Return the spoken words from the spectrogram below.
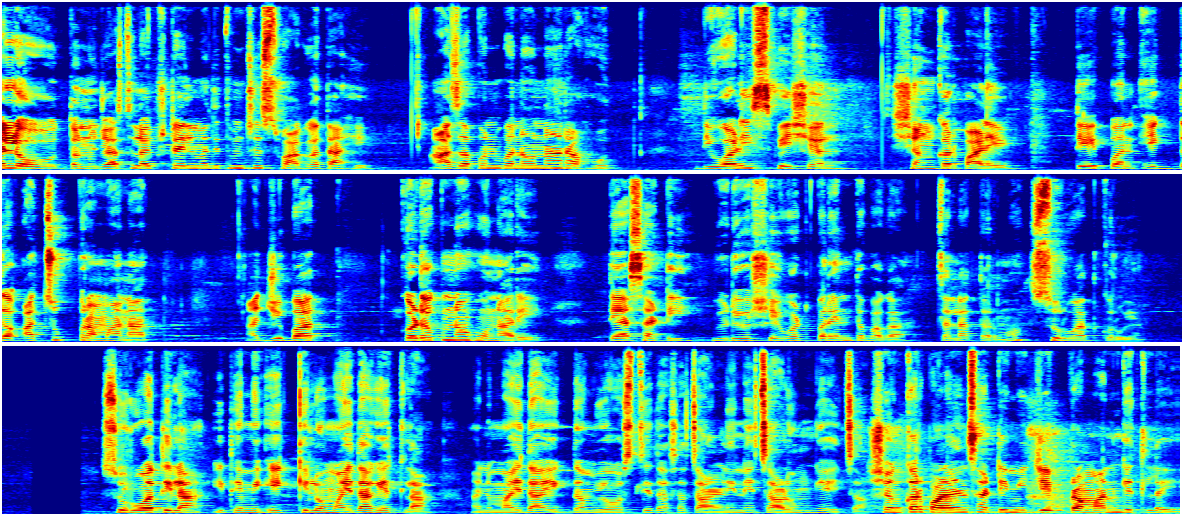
हॅलो तनुजाच लाईफस्टाईलमध्ये तुमचे स्वागत आहे. आज आपण बनवणार आहोत दिवाळी स्पेशल शंकरपाळे ते पण एकदम अचूक प्रमाणात अजिबात कडक न होणारे. त्यासाठी व्हिडिओ शेवटपर्यंत बघा. चला तर मग सुरुवात करूया. सुरुवातीला इथे मी एक किलो मैदा घेतला. आणि मैदा एकदम व्यवस्थित असा चाळणीने चाळून घ्यायचा. शंकरपाळ्यांसाठी मी जे प्रमाण घेतलंय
